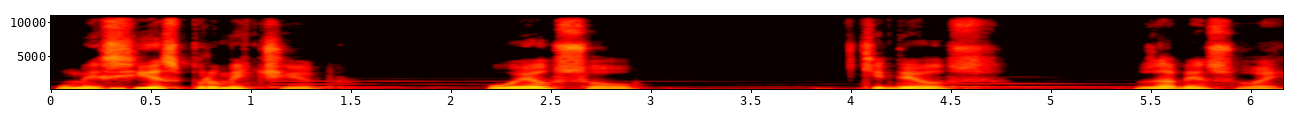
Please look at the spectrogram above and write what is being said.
o Messias prometido, o Eu Sou. Que Deus os abençoe.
